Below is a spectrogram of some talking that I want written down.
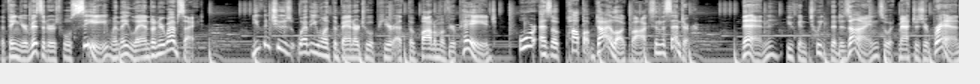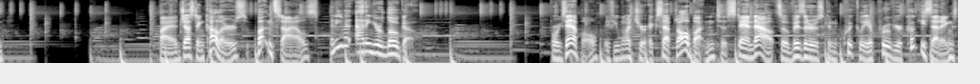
the thing your visitors will see when they land on your website. You can choose whether you want the banner to appear at the bottom of your page or as a pop-up dialog box in the center. Then, you can tweak the design so it matches your brand by adjusting colors, button styles, and even adding your logo. For example, if you want your Accept All button to stand out so visitors can quickly approve your cookie settings,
